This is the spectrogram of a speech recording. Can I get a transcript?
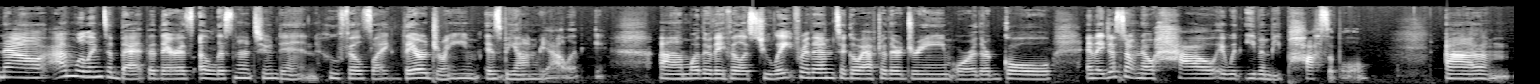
Now, I'm willing to bet that there is a listener tuned in who feels like their dream is beyond reality. Um, whether they feel it's too late for them to go after their dream or their goal, and they just don't know how it would even be possible. Um,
